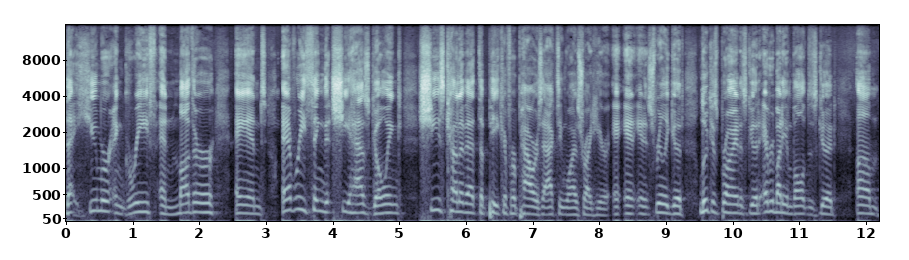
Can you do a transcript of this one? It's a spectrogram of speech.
that humor and grief and mother and everything that she has going, she's kind of at the peak of her powers acting wise right here and, and, and it's really good. Lucas Bryant is good. Everybody involved is good. Um,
